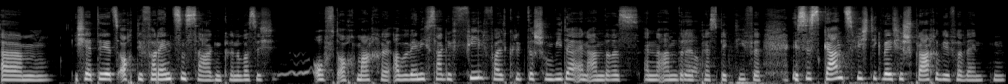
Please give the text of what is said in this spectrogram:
ähm, ich hätte jetzt auch Differenzen sagen können, was ich oft auch mache. Aber wenn ich sage Vielfalt, kriegt das schon wieder ein anderes, eine andere ja. Perspektive. Es ist ganz wichtig, welche Sprache wir verwenden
